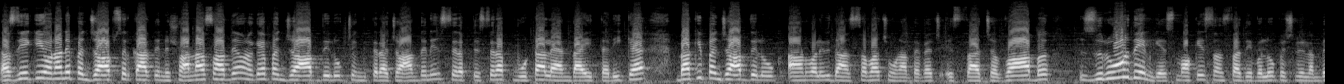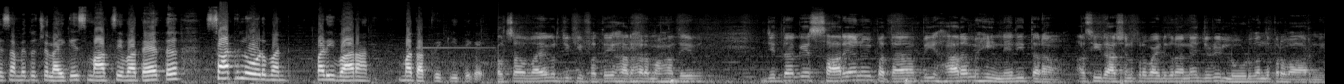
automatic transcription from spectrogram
ਦੱਸਦੀ ਹੈ ਕਿ ਉਹਨਾਂ ਨੇ ਪੰਜਾਬ ਸਰਕਾਰ ਤੇ ਨਿਸ਼ਾਨਾ ਸਾਧਿਆ ਉਹਨਾਂ ਕਿਹਾ ਪੰਜਾਬ ਦੇ ਲੋਕ ਚੰਗੀ ਤਰ੍ਹਾਂ ਜਾਣਦੇ ਨੇ ਸਿਰਫ ਤੇ ਸਿਰਫ ਵੋਟਾਂ ਲੈਣ ਦਾ ਇਹ ਤਰੀਕਾ ਹੈ ਬਾਕੀ ਪੰਜਾਬ ਦੇ ਲੋਕ ਆਉਣ ਵਾਲੇ ਵਿਧਾਨ ਸਭਾ ਚੋਣਾਂ ਦੇ ਵਿੱਚ ਇਸ ਦਾ ਜਵਾਬ ਜ਼ਰੂਰ ਦੇਣਗੇ ਇਸ ਮੌਕੇ ਸੰਸਥਾ ਦੇ ਵੱਲੋਂ ਪਿਛਲੇ ਲੰਬੇ ਸਮੇਂ ਤੋਂ ਚਲਾਈ ਗਈ ਸਮਾਜ ਸੇਵਾ ਤਹਿਤ 60 ਲੋੜਵੰਦ ਪਰਿਵਾਰਾਂ ਦੀ ਮਦਦ ਵੀ ਕੀਤੀ ਗਈ। ਖਾਲਸਾ, ਵਾਹਿਗੁਰੂ ਜੀ ਕੀ ਫਤਿਹ, ਹਰ ਹਰ ਮਹਾਦੇਵ। ਜਿੱਦਾਂ ਕਿ ਸਾਰਿਆਂ ਨੂੰ ਹੀ ਪਤਾ ਵੀ ਹਰ ਮਹੀਨੇ ਦੀ ਤਰ੍ਹਾਂ ਅਸੀਂ ਰਾਸ਼ਨ ਪ੍ਰੋਵਾਈਡ ਕਰਾਉਂਦੇ ਹਾਂ, ਜਿਹੜੇ ਲੋੜਵੰਦ ਪਰਿਵਾਰ ਨੇ।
